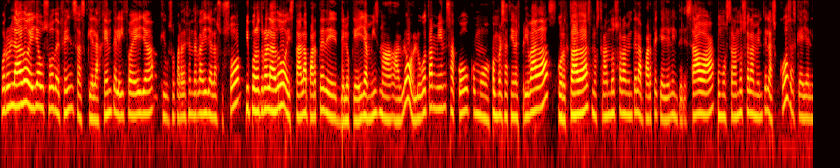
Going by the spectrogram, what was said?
Por un lado, ella usó defensas que la gente le hizo a ella, que usó para defenderla, ella las usó. Y por otro lado, está la parte de, de lo que ella misma habló. Luego también sacó como conversaciones privadas, cortadas, mostrando solamente la parte que a ella le interesaba, o mostrando solamente las cosas que a ella le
